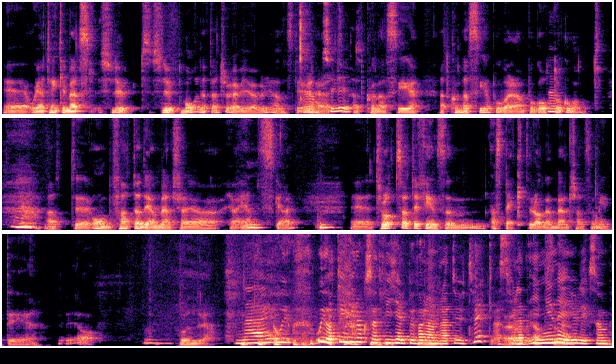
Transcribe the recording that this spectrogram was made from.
Eh, och jag tänker med att slut, slutmålet, där tror jag vi är överens. Det är det här Absolut. att, att, kunna se, att kunna se på varandra på gott och ont. Att eh, omfatta den människa jag, jag älskar. Eh, trots att det finns en aspekter av den människan som inte är ja, hundra. Nej, och, och jag tänker också att vi hjälper varandra att utvecklas. För att ingen är ju liksom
